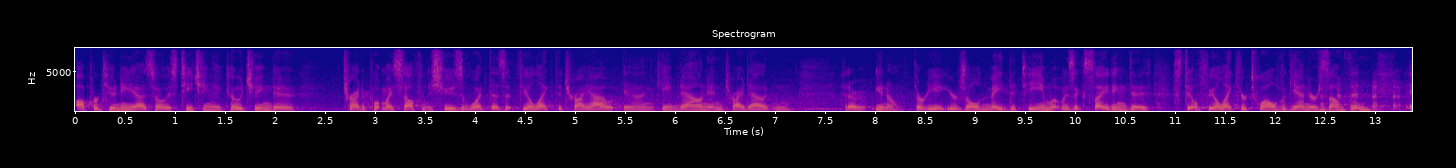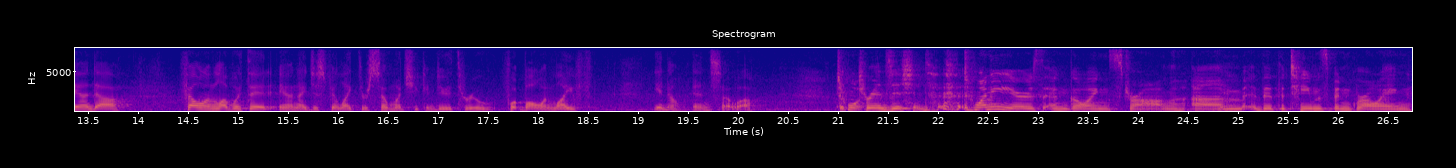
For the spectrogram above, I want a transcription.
opportunity as I was teaching and coaching to try to put myself in the shoes of what does it feel like to try out and came down and tried out and you know 38 years old made the team. It was exciting to still feel like you're 12 again or something. And uh, fell in love with it and i just feel like there's so much you can do through football and life you know and so uh, it transitioned. 20 years and going strong um, that the team's been growing.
